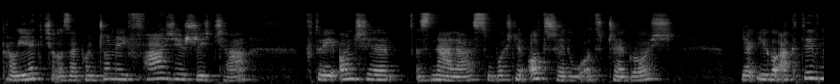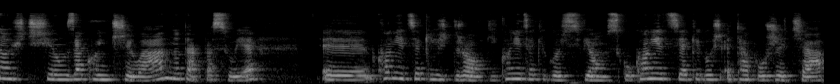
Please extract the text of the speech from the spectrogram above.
projekcie, o zakończonej fazie życia, w której on się znalazł, właśnie odszedł od czegoś, jego aktywność się zakończyła, no tak, pasuje, yy, koniec jakiejś drogi, koniec jakiegoś związku, koniec jakiegoś etapu życia,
